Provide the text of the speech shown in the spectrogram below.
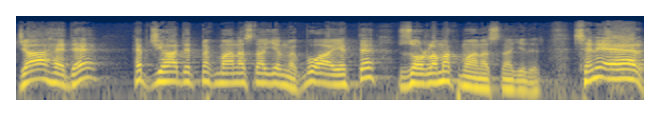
cahede hep cihad etmek manasına gelmek. Bu ayette zorlamak manasına gelir. Seni eğer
